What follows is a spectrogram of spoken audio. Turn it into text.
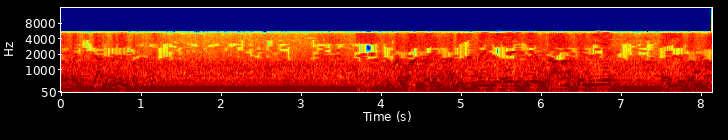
प्रपंच जान में नहीं पड़ते भगवान भजन अब इसमें ये है, ये उदाहरण के लिए पहले ब्रह्मा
